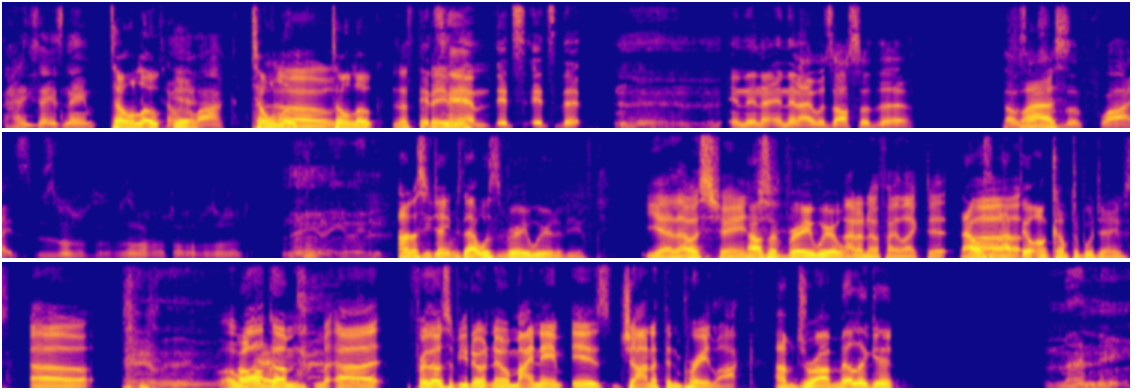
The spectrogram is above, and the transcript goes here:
How do you say his name? Tone Loke. Tone yeah. Lock. Tone Loke. Oh. Tone Loke. That's the It's baby. him. It's it's the, and then and then I was also the, The I was flies? also the flies. Honestly, James, that was very weird of you. Yeah, that was strange. That was a very weird one. I don't know if I liked it. That was. I Uh, feel uncomfortable, James. Uh, welcome. Uh, for those of you who don't know, my name is Jonathan Braylock. I'm Jerah Milligan. My name.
